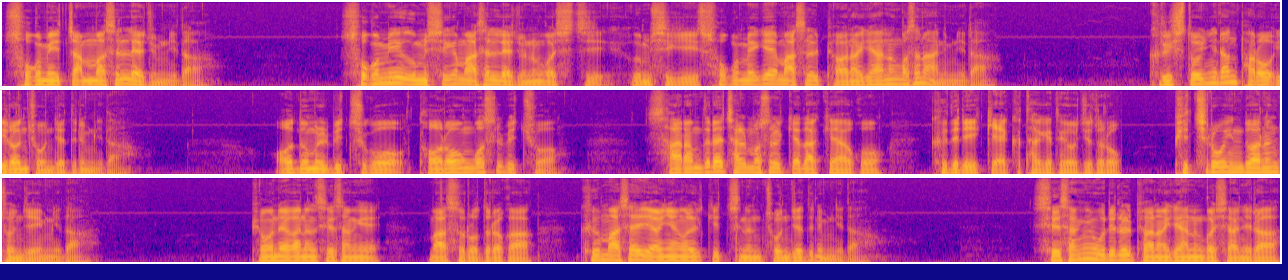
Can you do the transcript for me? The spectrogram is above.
소금이 짠맛을 내줍니다. 소금이 음식의 맛을 내주는 것이지 음식이 소금에게 맛을 변하게 하는 것은 아닙니다. 그리스도인이란 바로 이런 존재들입니다. 어둠을 비추고 더러운 것을 비추어 사람들의 잘못을 깨닫게 하고 그들이 깨끗하게 되어지도록 빛으로 인도하는 존재입니다. 변해가는 세상에 맛으로 들어가 그 맛에 영향을 끼치는 존재들입니다. 세상이 우리를 변하게 하는 것이 아니라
